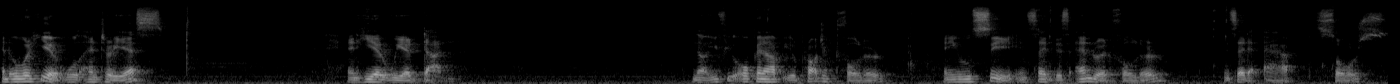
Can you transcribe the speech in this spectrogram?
and over here we'll enter yes and here we are done. Now if you open up your project folder and you will see inside this Android folder inside app source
